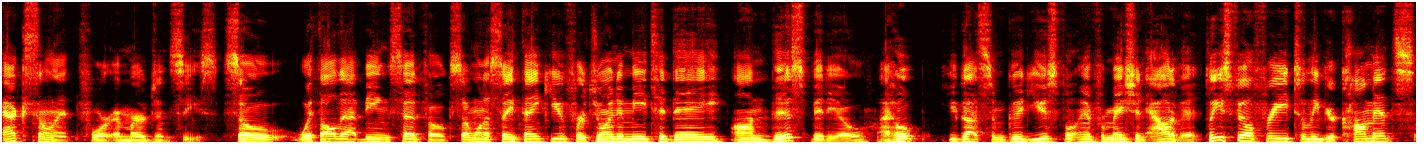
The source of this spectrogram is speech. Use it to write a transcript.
excellent for emergencies. So, with all that being said, folks, I want to say thank you for joining me today on this video. I hope you got some good useful information out of it. Please feel free to leave your comments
